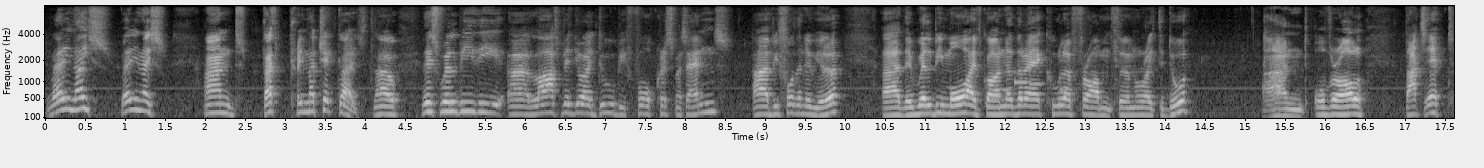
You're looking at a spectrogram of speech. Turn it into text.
very nice very nice. And that's pretty much it guys. Now this will be the uh, last video I do before Christmas ends uh, before the new year uh, there will be more. I've got another air cooler from Thermalright to do. And overall, that's it.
